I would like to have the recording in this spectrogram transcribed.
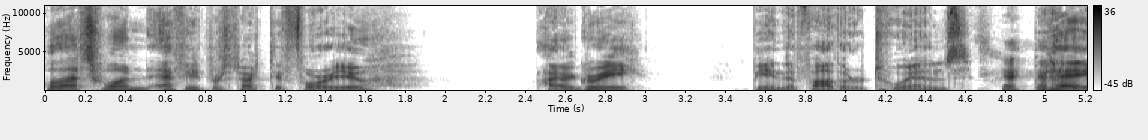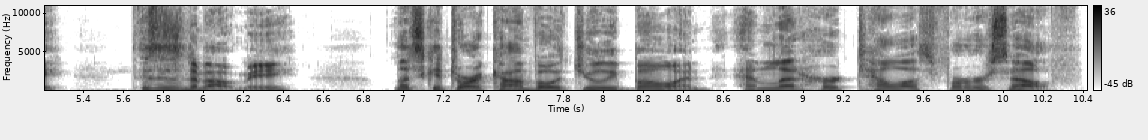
Well, that's one effing perspective for you. I agree, being the father of twins. But hey, this isn't about me. Let's get to our convo with Julie Bowen and let her tell us for herself.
